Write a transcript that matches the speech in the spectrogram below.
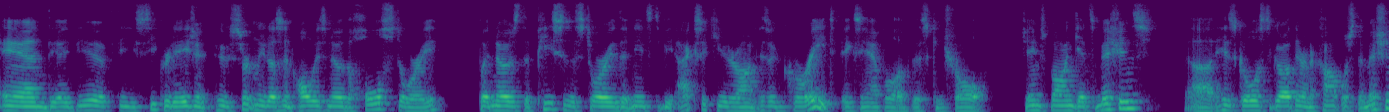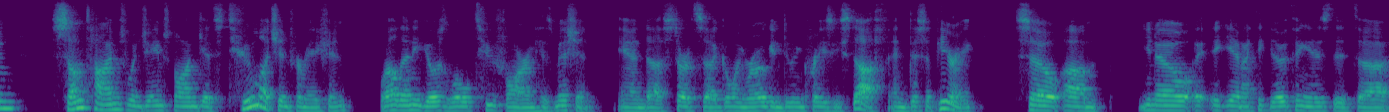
and the idea of the secret agent who certainly doesn't always know the whole story, but knows the piece of the story that needs to be executed on is a great example of this control. James Bond gets missions. Uh, his goal is to go out there and accomplish the mission. Sometimes when James Bond gets too much information, well, then he goes a little too far in his mission and uh, starts uh, going rogue and doing crazy stuff and disappearing. So um, you know, again, I think the other thing is that uh,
